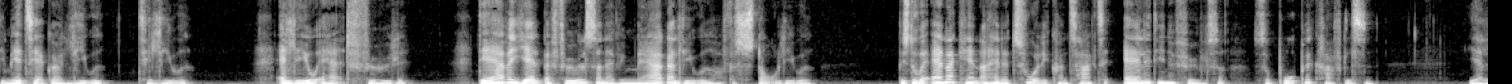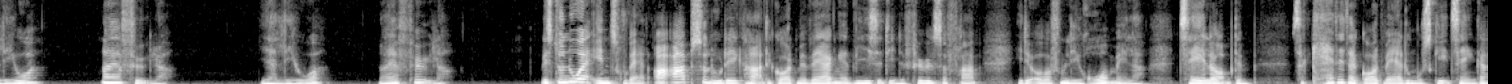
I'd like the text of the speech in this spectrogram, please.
De er med til at gøre livet til livet. At leve er at føle. Det er ved hjælp af følelserne, at vi mærker livet og forstår livet. Hvis du vil anerkende og have naturlig kontakt til alle dine følelser, så brug bekræftelsen. Jeg lever, når jeg føler. Jeg lever, når jeg føler. Hvis du nu er introvert og absolut ikke har det godt med hverken at vise dine følelser frem i det offentlige rum eller tale om dem, så kan det da godt være, at du måske tænker,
